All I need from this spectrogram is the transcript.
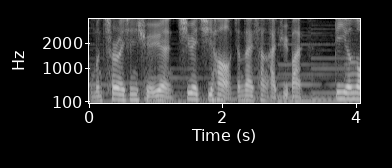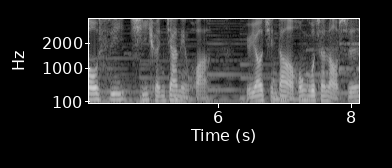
我们策略星学院七月七号将在上海举办 DNOC 齐权嘉年华。有邀请到洪国成老师、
